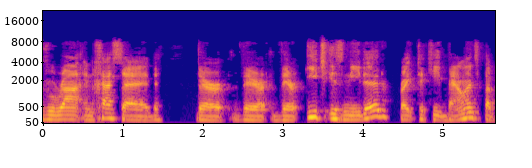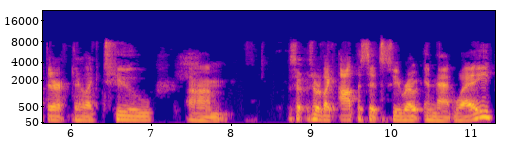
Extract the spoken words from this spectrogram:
gvura and chesed they're they're they're each is needed right to keep balance but they're they're like two um so, sort of like opposites we wrote in that way.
